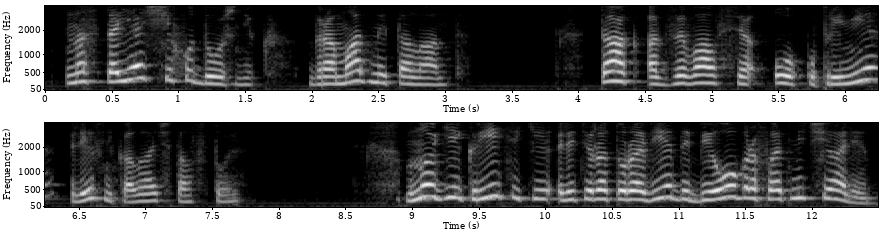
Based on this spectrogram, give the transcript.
– настоящий художник, громадный талант. Так отзывался о Куприне Лев Николаевич Толстой. Многие критики, литературоведы, биографы отмечали,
